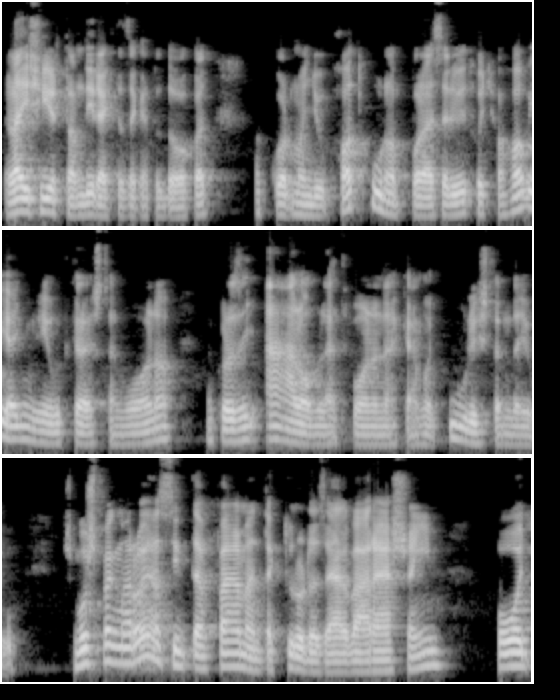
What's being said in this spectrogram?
le is írtam direkt ezeket a dolgokat, akkor mondjuk 6 hónappal ezelőtt, hogyha havi 1 milliót kerestem volna, akkor az egy álom lett volna nekem, hogy úristen, de jó. És most meg már olyan szinten felmentek, tudod, az elvárásaim, hogy,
